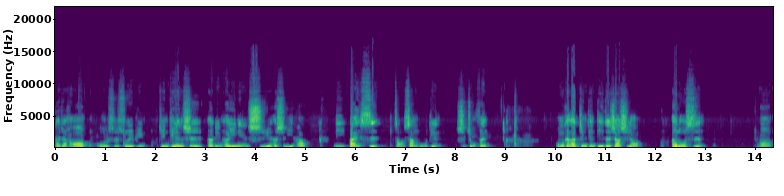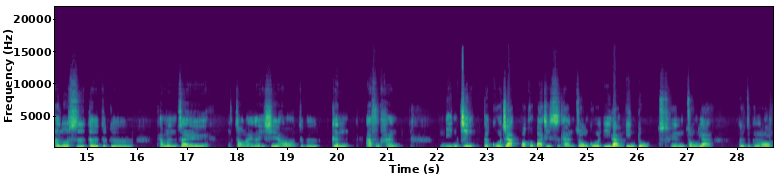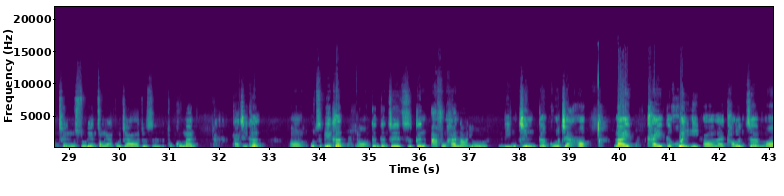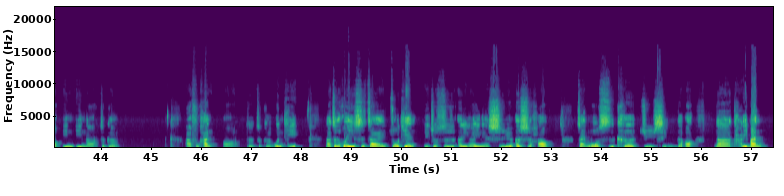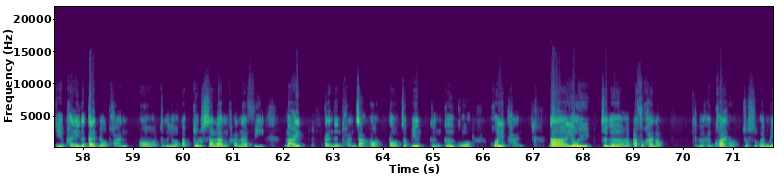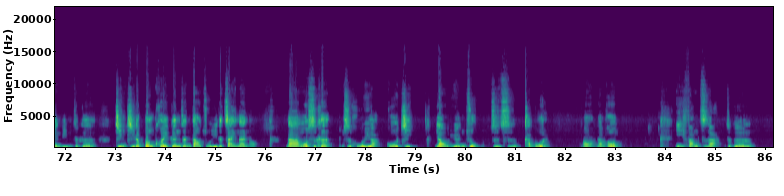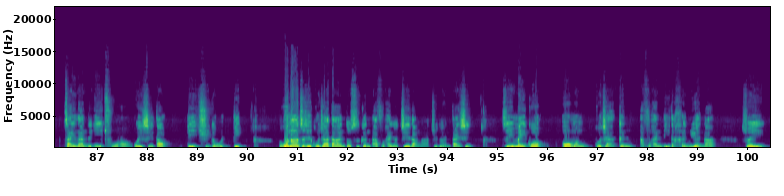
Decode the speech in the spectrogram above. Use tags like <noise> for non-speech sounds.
大家好，我是苏玉平。今天是二零二一年十月二十一号，礼拜四早上五点十九分。我们看到今天第一则消息哦，俄罗斯哦，俄罗斯的这个他们在找来的一些哈，这个跟阿富汗邻近的国家，包括巴基斯坦、中国、伊朗、印度、全中亚。的这个哦，前苏联中亚国家啊，就是土库曼、塔吉克、哦乌兹别克哦等等，这些是跟阿富汗呢有邻近的国家哈，来开一个会议哦，来讨论怎么应应呢这个阿富汗哦的这个问题。那这个会议是在昨天，也就是二零二一年十月二十号，在莫斯科举行的哦。那塔利班也派一个代表团哦，这个由 Abdul Salam Hanafi 来担任团长哈，到这边跟各国会谈。那由于这个阿富汗哦，这个很快哈，就是会面临这个经济的崩溃跟人道主义的灾难哦。那莫斯科是呼吁啊，国际要援助支持喀布尔哦，然后以防止啊这个。灾难的溢出，哈，威胁到地区的稳定。不过呢，这些国家当然都是跟阿富汗有接壤啊，觉得很担心。至于美国、欧盟国家跟阿富汗离得很远呐，所以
